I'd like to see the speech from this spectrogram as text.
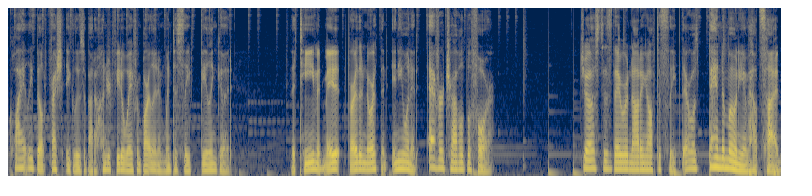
quietly built fresh igloos about a hundred feet away from Bartlett and went to sleep feeling good. The team had made it further north than anyone had ever traveled before. Just as they were nodding off to sleep, there was pandemonium outside.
